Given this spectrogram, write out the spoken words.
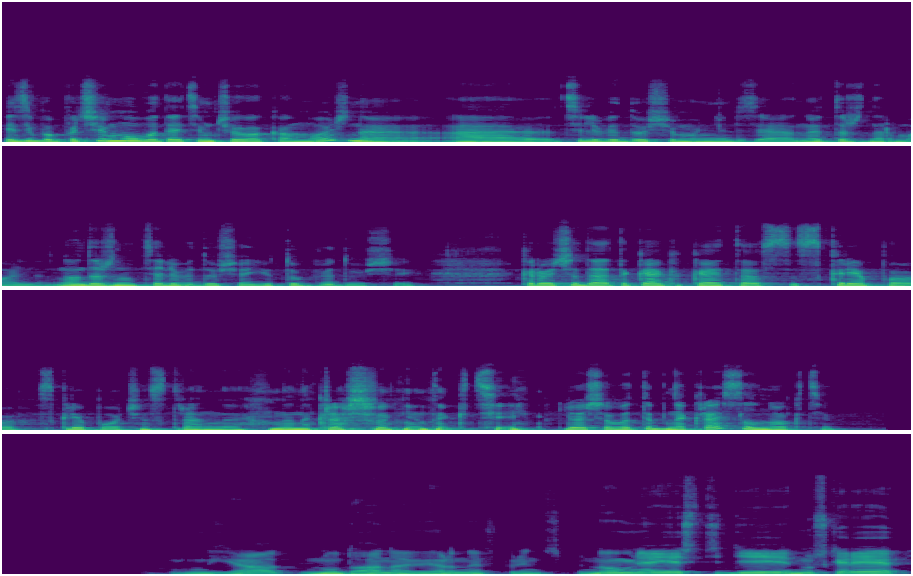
И типа, почему вот этим чувакам можно, а телеведущему нельзя? Ну это же нормально. Ну даже не телеведущий, а ютуб-ведущий. Короче, да, такая какая-то скрепа, скрепа очень странная на накрашивание ногтей. Лёша, вот ты бы накрасил ногти? Я, ну да, наверное, в принципе. Но у меня есть идеи, ну, скорее,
